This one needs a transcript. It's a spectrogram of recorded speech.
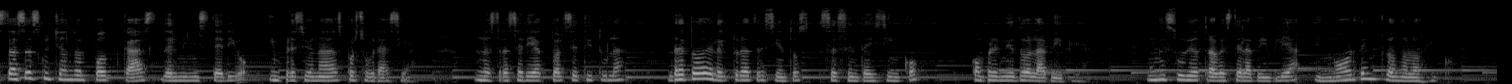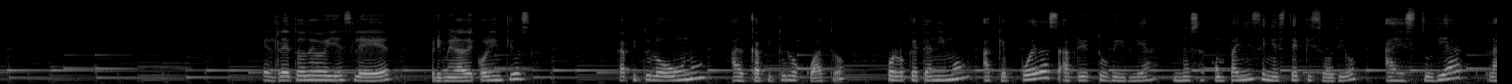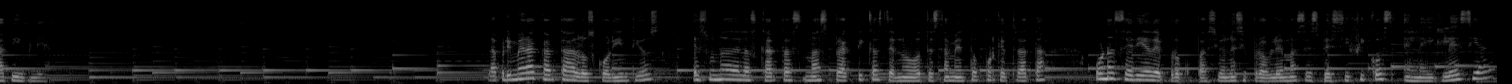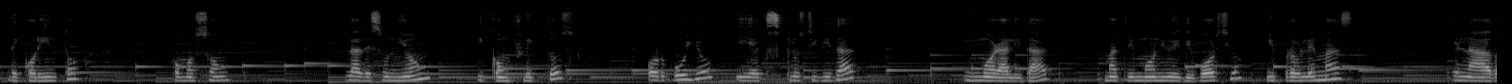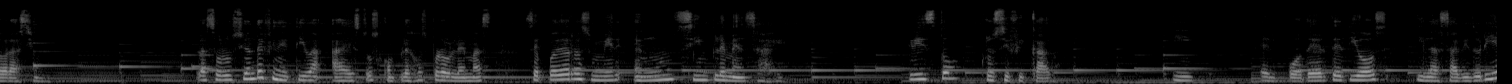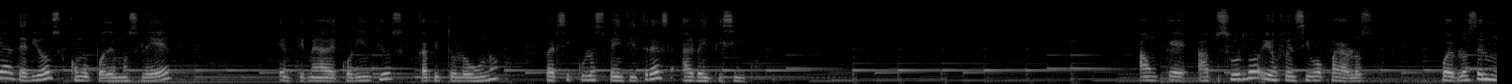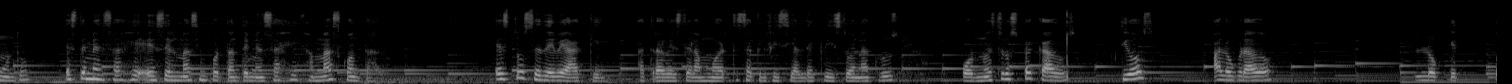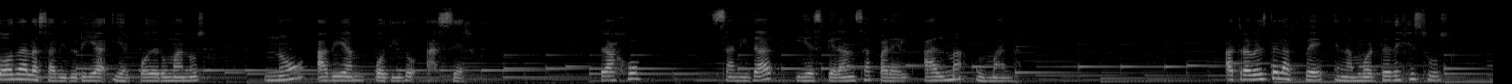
Estás escuchando el podcast del Ministerio Impresionadas por Su Gracia. Nuestra serie actual se titula Reto de Lectura 365, comprendiendo la Biblia. Un estudio a través de la Biblia en orden cronológico. El reto de hoy es leer Primera de Corintios capítulo 1 al capítulo 4, por lo que te animo a que puedas abrir tu Biblia y nos acompañes en este episodio a estudiar la Biblia. La primera carta a los Corintios es una de las cartas más prácticas del Nuevo Testamento porque trata una serie de preocupaciones y problemas específicos en la iglesia de Corinto, como son la desunión y conflictos, orgullo y exclusividad, inmoralidad, matrimonio y divorcio y problemas en la adoración. La solución definitiva a estos complejos problemas se puede resumir en un simple mensaje. Cristo crucificado. Y el poder de Dios y la sabiduría de Dios como podemos leer en 1 Corintios capítulo 1 versículos 23 al 25. Aunque absurdo y ofensivo para los pueblos del mundo, este mensaje es el más importante mensaje jamás contado. Esto se debe a que, a través de la muerte sacrificial de Cristo en la cruz por nuestros pecados, Dios ha logrado lo que toda la sabiduría y el poder humanos no habían podido hacer trajo sanidad y esperanza para el alma humana. A través de la fe en la muerte de Jesús,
